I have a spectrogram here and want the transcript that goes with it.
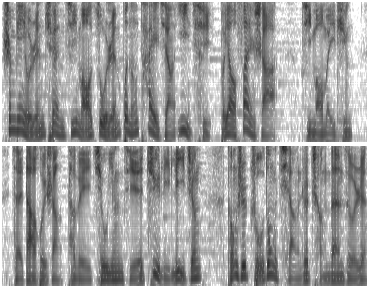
身边有人劝鸡毛做人不能太讲义气，不要犯傻。鸡毛没听，在大会上，他为邱英杰据理力争，同时主动抢着承担责任。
